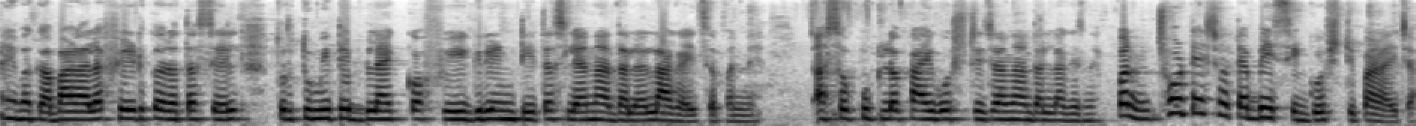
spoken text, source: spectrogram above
हे बघा बाळाला फीड करत असेल तर तुम्ही ते ब्लॅक कॉफी ग्रीन टी तसल्या नादाला लागायचं पण नाही. असं कुठलं काय गोष्टीच्या नादाला लागायचं नाही. पण छोट्या छोट्या बेसिक गोष्टी पाळायच्या.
